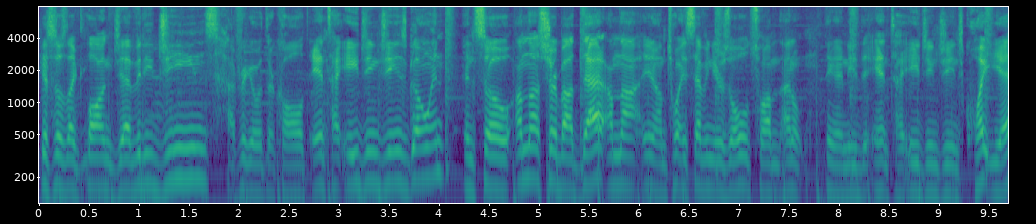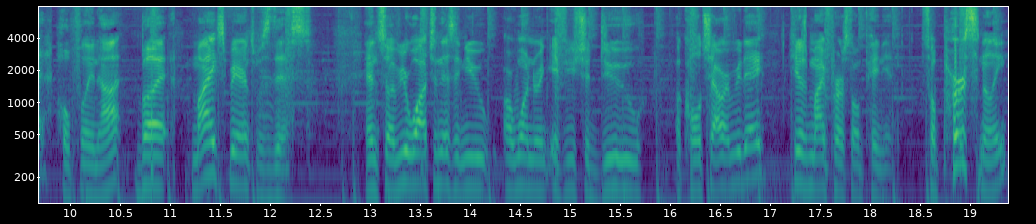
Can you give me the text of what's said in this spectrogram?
gets those like longevity genes, I forget what they're called, anti-aging genes going. And so I'm not sure about that. I'm not, you know, I'm 27 years old, so I'm, I do not think I need the anti-aging genes quite yet, hopefully not. But my experience was this. And so if you're watching this and you are wondering if you should do a cold shower every day, here's my personal opinion. So personally,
